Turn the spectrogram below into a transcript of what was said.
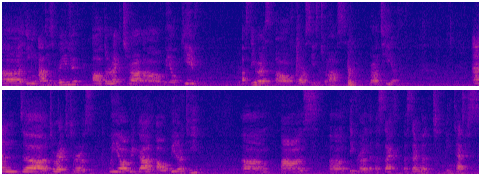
Uh, in artist village, our director uh, will give a series of courses to us, volunteer. And uh, directors will regard our ability um, as different assi- assignment in tasks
